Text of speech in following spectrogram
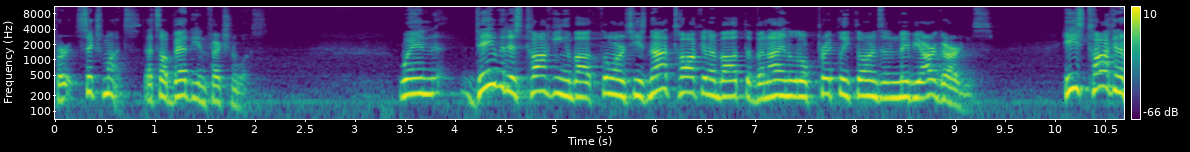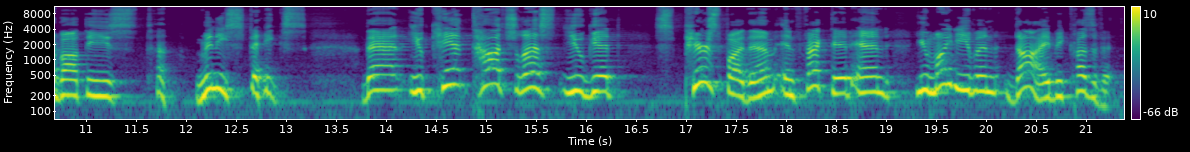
for six months. That's how bad the infection was. When David is talking about thorns, he's not talking about the benign little prickly thorns in maybe our gardens. He's talking about these mini stakes that you can't touch lest you get pierced by them, infected, and you might even die because of it.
